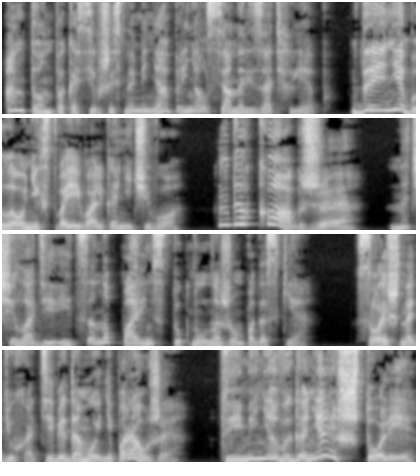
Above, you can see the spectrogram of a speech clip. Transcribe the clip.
Антон, покосившись на меня, принялся нарезать хлеб. «Да и не было у них с твоей Валькой ничего». «Да как же!» Начала девица, но парень стукнул ножом по доске. «Слышь, Надюха, тебе домой не пора уже?» «Ты меня выгоняешь, что ли?»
